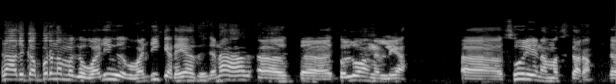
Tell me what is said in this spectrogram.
ஏன்னா அதுக்கப்புறம் நமக்கு வழி வழி கிடையாது. ஏன்னா ஆஹ் சொல்லுவாங்க இல்லையா? சூரிய நமஸ்காரம். இந்த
